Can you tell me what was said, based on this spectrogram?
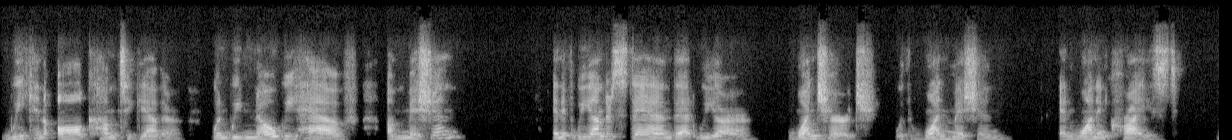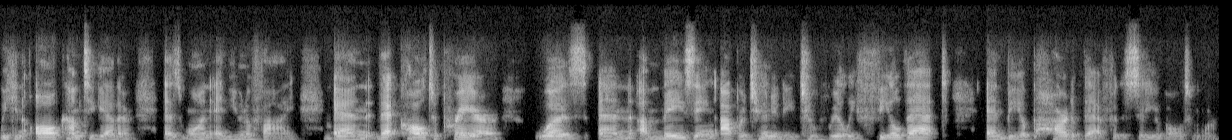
we can all come together when we know we have a mission. And if we understand that we are one church with one mission and one in Christ, we can all come together as one and unify. Mm-hmm. And that call to prayer was an amazing opportunity to really feel that and be a part of that for the city of Baltimore.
